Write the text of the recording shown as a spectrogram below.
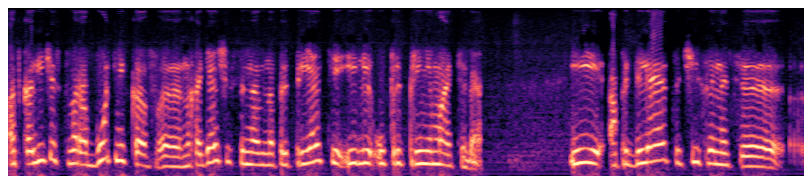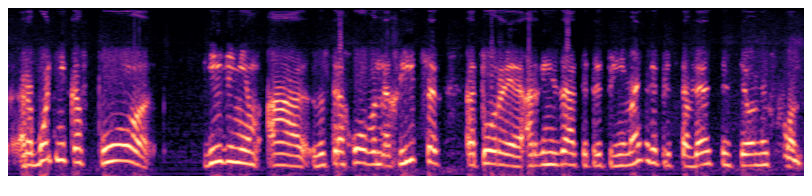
от количества работников, э, находящихся на, на предприятии или у предпринимателя. И определяется численность э, работников по сведениям о застрахованных лицах, которые организации предпринимателей представляют пенсионный фонд.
